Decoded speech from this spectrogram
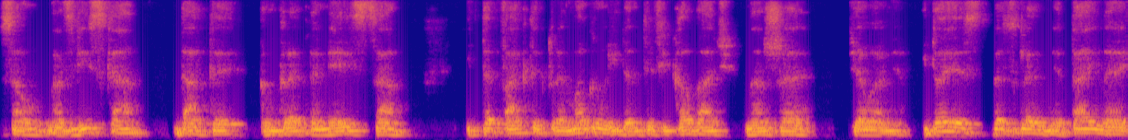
są nazwiska, daty, konkretne miejsca i te fakty, które mogą identyfikować nasze działania. I to jest bezwzględnie tajne.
